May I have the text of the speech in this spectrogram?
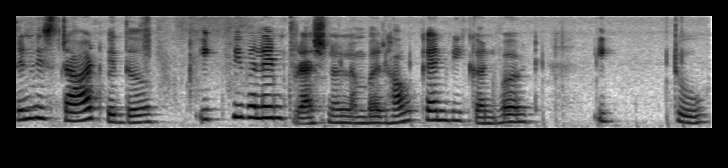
Then we start with the equivalent rational number. How can we convert e to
